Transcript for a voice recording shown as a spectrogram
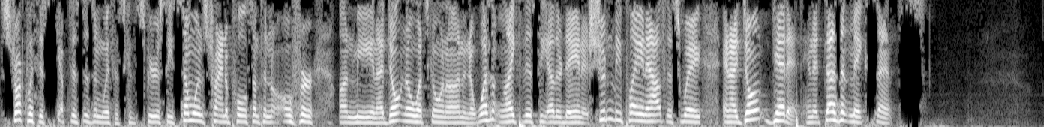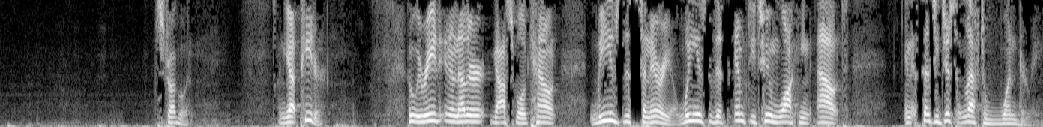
struck with this skepticism, with this conspiracy. Someone's trying to pull something over on me, and I don't know what's going on, and it wasn't like this the other day, and it shouldn't be playing out this way, and I don't get it, and it doesn't make sense. Struggling. And you got Peter, who we read in another gospel account, leaves this scenario, leaves this empty tomb walking out, and it says he just left wondering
